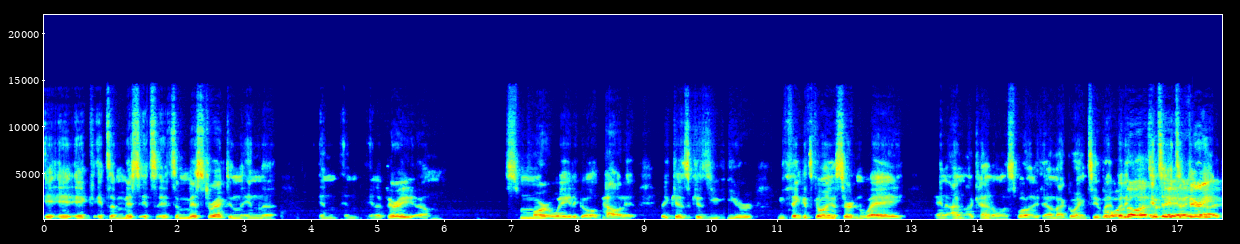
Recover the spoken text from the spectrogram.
it, it, it it's a mis it's it's a misdirect in in the in in in a very um, smart way to go about it because because you you're you think it's going a certain way. And I'm, I kind of don't want to spoil anything. I'm not going to, but, well, but it- no, it's okay. it's a very yeah,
